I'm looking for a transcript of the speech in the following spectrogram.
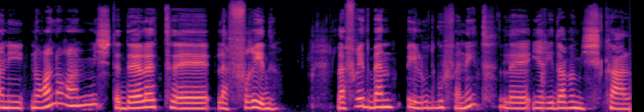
אני נורא נורא משתדלת אה, להפריד. להפריד בין פעילות גופנית לירידה במשקל.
